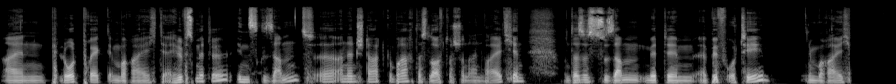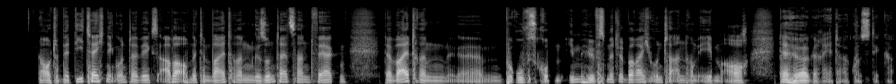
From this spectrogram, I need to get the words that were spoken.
ein Pilotprojekt im Bereich der Hilfsmittel insgesamt äh, an den Start gebracht. Das läuft doch schon ein Weilchen. Und das ist zusammen mit dem äh, BIF-OT im Bereich Orthopädietechnik unterwegs, aber auch mit den weiteren Gesundheitshandwerken der weiteren äh, Berufsgruppen im Hilfsmittelbereich, unter anderem eben auch der Hörgeräteakustiker.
